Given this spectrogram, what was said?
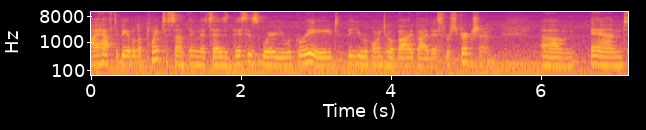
I have to be able to point to something that says this is where you agreed that you were going to abide by this restriction. Um, and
